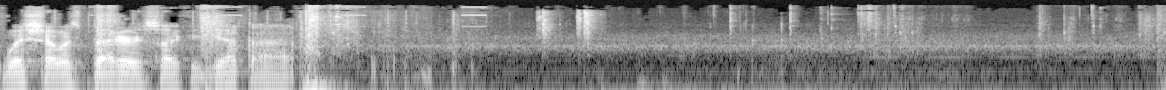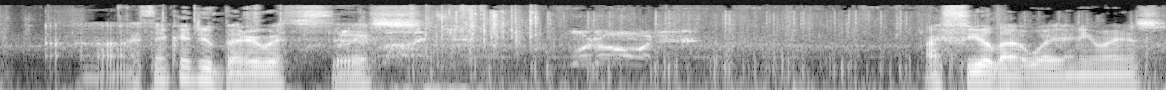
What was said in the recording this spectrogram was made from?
wish I was better so I could get that. Uh, I think I do better with this. I feel that way anyways.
